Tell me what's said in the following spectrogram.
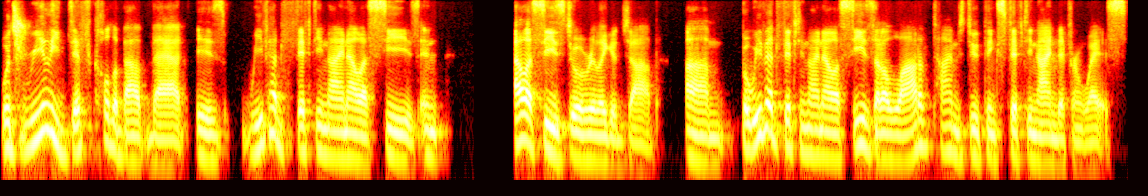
what's really difficult about that is we've had 59 LSCs, and LSCs do a really good job. Um, but we've had 59 LSCs that a lot of times do things 59 different ways.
